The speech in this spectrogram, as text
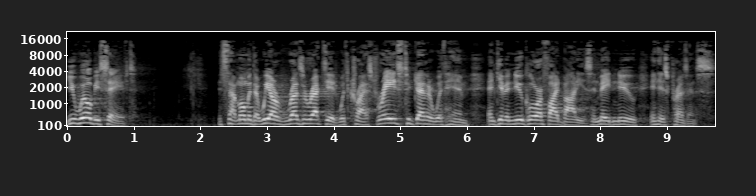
you will be saved. It's that moment that we are resurrected with Christ, raised together with him, and given new glorified bodies and made new in his presence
